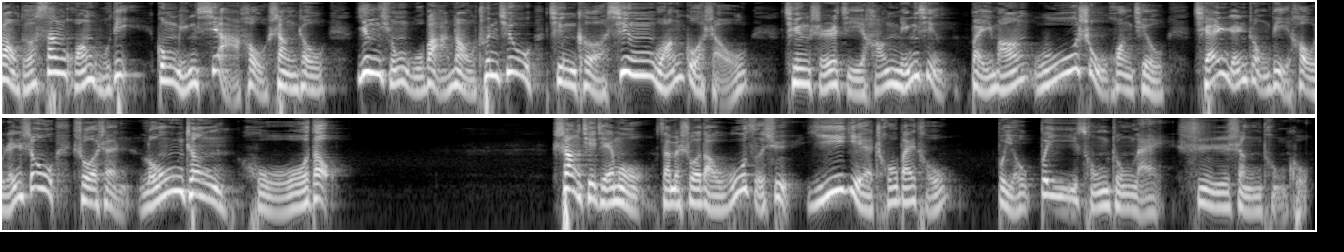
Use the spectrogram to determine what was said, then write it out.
道德三皇五帝，功名夏后商周，英雄五霸闹春秋，顷刻兴亡过手。青史几行名姓，北邙无数荒丘。前人种地，后人收，说甚龙争虎斗？上期节目咱们说到伍子胥一夜愁白头，不由悲从中来，失声痛哭。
